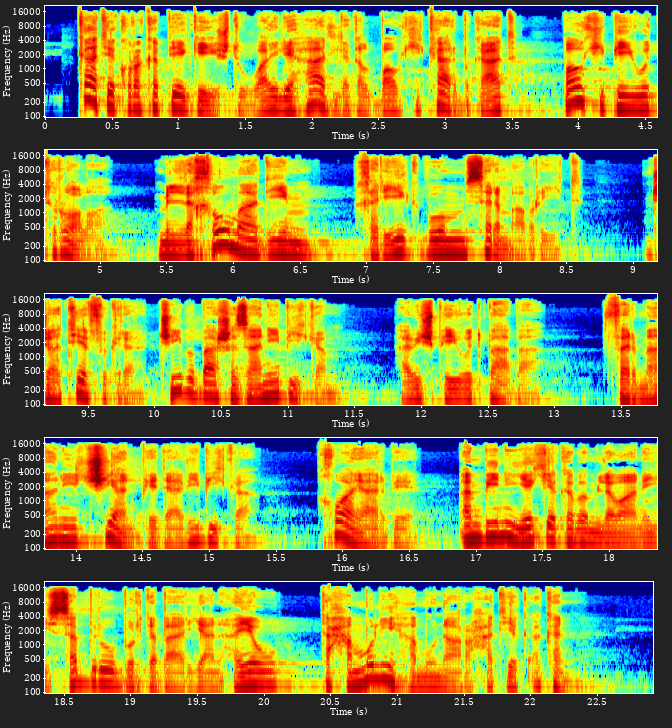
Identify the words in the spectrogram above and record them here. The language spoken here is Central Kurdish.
کاتێ کوڕەکە پێ گەیشت و وای لێ هات لەگەڵ باوکی کار بکات، باوکی پێی وت ڕۆڵە، من لە خەوما دیم خەریک بووم سەرم ئەبڕیت، جا تێ فکرە چی بە باشەزانی بیکەم، ئەویش پێی وت بابە، فەرمانی چییان پێ داوی بیکە، خوا یار بێ، ئەمبینی یەکێکە بم لەوانەی سەبر و بوردەباریان هەیە و تەحەمولی هەموو ناڕەحەتێک ئەکەن.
